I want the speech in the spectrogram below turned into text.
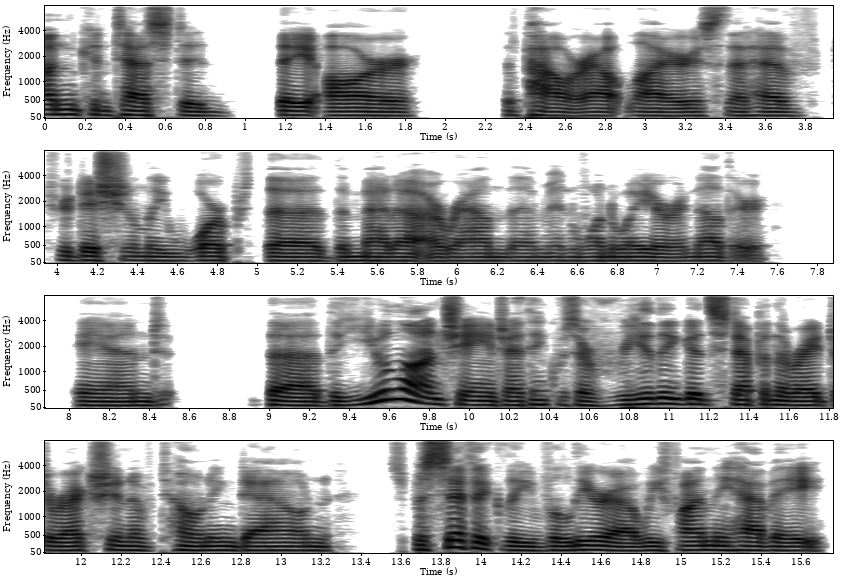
uncontested, they are the power outliers that have traditionally warped the the meta around them in one way or another. And the the Yu'lon change, I think, was a really good step in the right direction of toning down specifically Valeera. We finally have a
